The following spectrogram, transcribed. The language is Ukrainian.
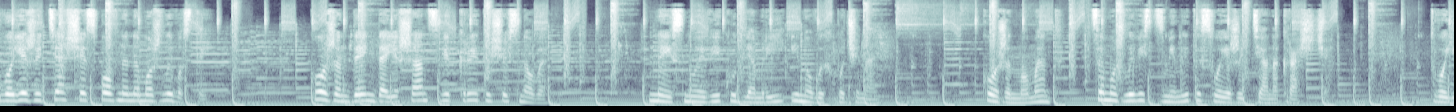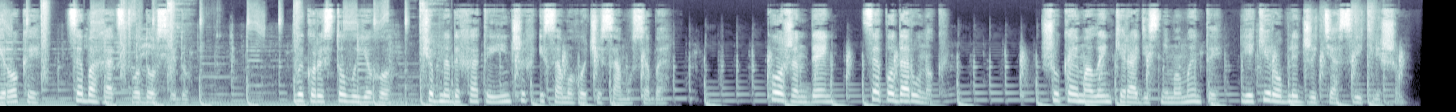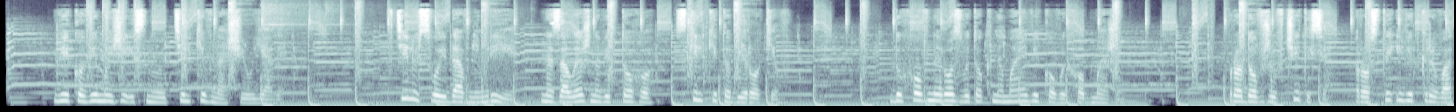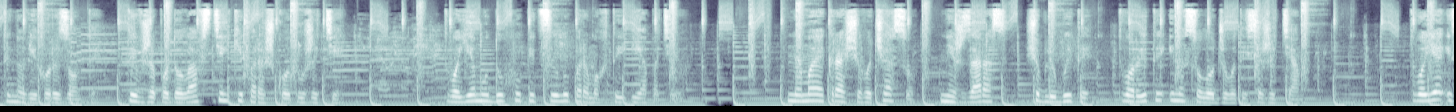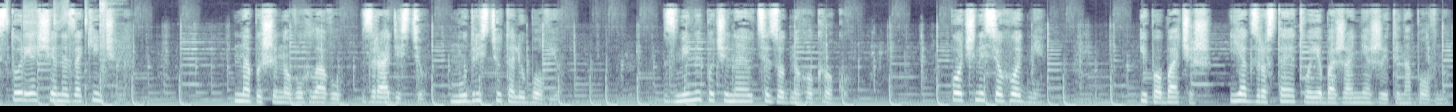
Твоє життя ще сповнене можливостей. Кожен день дає шанс відкрити щось нове. Не існує віку для мрій і нових починань. Кожен момент це можливість змінити своє життя на краще. Твої роки це багатство досвіду. Використовуй його, щоб надихати інших і самого чи саму себе. Кожен день це подарунок. Шукай маленькі радісні моменти, які роблять життя світлішим. Вікові межі існують тільки в нашій уяві. Втілюй свої давні мрії, незалежно від того, скільки тобі років. Духовний розвиток не має вікових обмежень. Продовжуй вчитися, рости і відкривати нові горизонти. Ти вже подолав стільки перешкод у житті. Твоєму духу під силу перемогти і апатію. Немає кращого часу, ніж зараз, щоб любити, творити і насолоджуватися життям. Твоя історія ще не закінчена. Напиши нову главу з радістю, мудрістю та любов'ю. Зміни починаються з одного кроку. Почни сьогодні. І побачиш, як зростає твоє бажання жити наповну.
